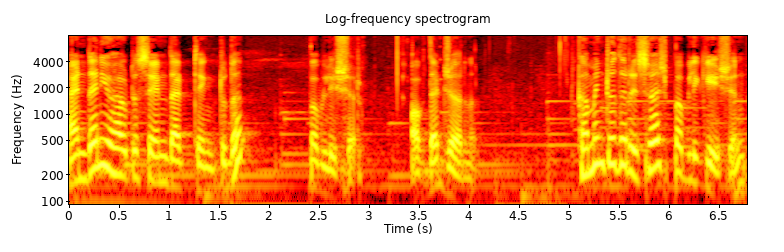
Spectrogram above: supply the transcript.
And then you have to send that thing to the publisher of that journal. Coming to the research publication,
